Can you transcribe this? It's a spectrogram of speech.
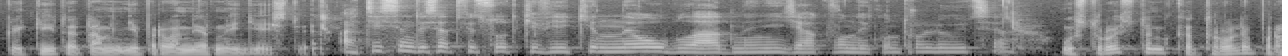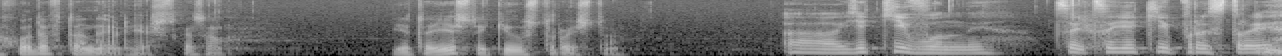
какие-то там неправомерные действия. А ті 70%, які не обладнані, як вони контролюються? Устройством контроля прохода в тоннель, я же сказал. Это есть такие устройства. Е, які вони? Це, це які пристрої?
